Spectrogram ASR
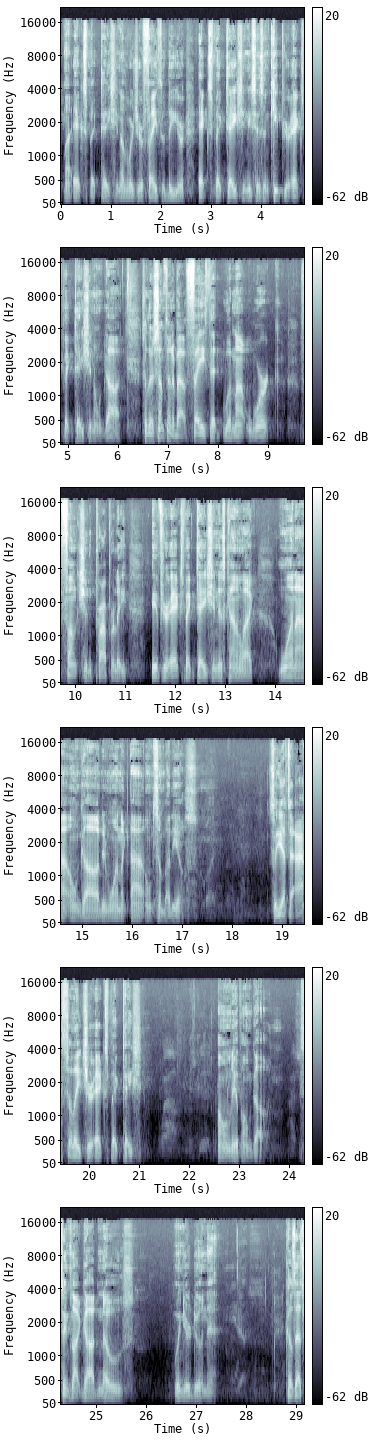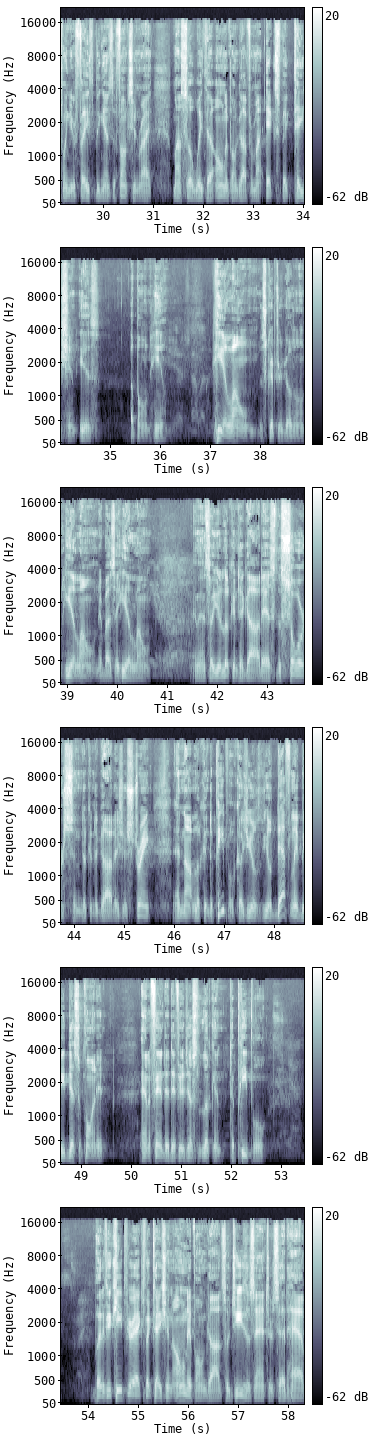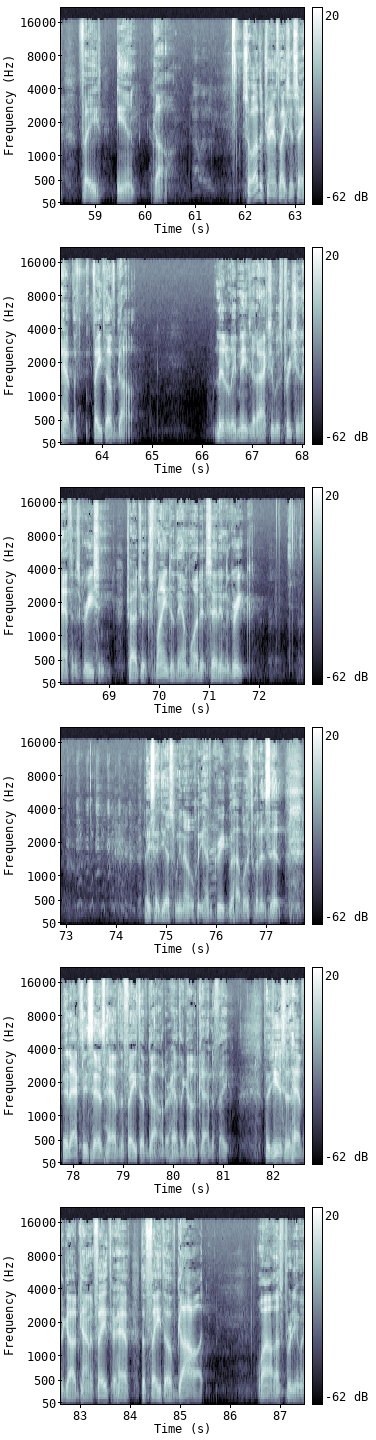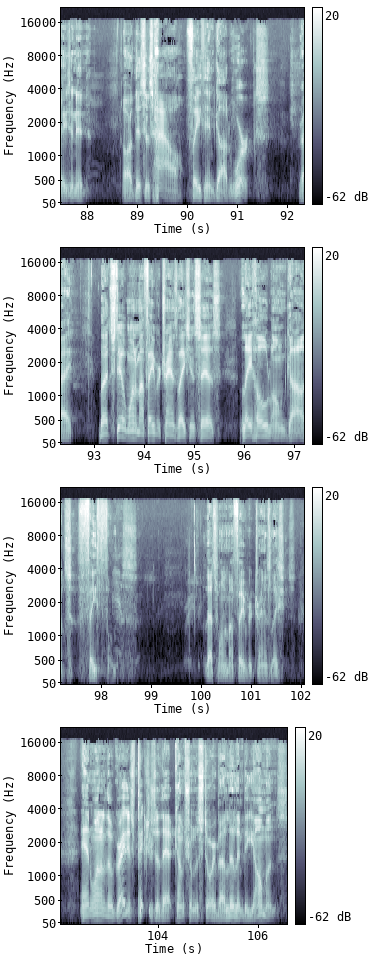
My expectation. In other words, your faith would be your expectation. He says, and keep your expectation on God. So there's something about faith that will not work, function properly if your expectation is kind of like one eye on God and one eye on somebody else. So you have to isolate your expectation only upon God. Seems like God knows when you're doing that. Because that's when your faith begins to function right. My soul, wait thou only upon God, for my expectation is upon Him. He alone, the scripture goes on, He alone. Everybody say, He alone. Amen. So you're looking to God as the source and looking to God as your strength and not looking to people because you'll, you'll definitely be disappointed and offended if you're just looking to people. But if you keep your expectation only upon God, so Jesus answered, said, have faith in God. So other translations say, have the faith of God. Literally means that I actually was preaching in Athens, Greece, and tried to explain to them what it said in the Greek. They said, Yes, we know we have Greek Bible. That's what it says. It actually says, Have the faith of God or have the God kind of faith. So Jesus says, Have the God kind of faith or have the faith of God. Wow, that's pretty amazing, isn't it? Or this is how faith in God works, right? But still, one of my favorite translations says, Lay hold on God's faithfulness. That's one of my favorite translations. And one of the greatest pictures of that comes from the story by Lillian B. Yeomans,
